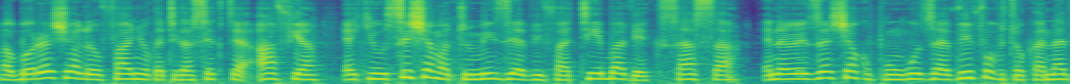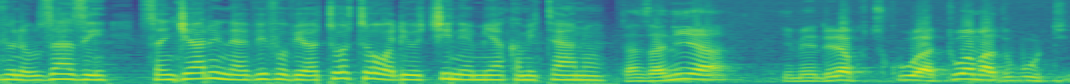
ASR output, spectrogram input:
maboresho yaliyofanywa katika sekta ya afya yakihusisha matumizi ya vifaa tiba vya kisasa yanayowezesha kupunguza vifo vitokanavyo na uzazi sanjari na vifo vya watoto walio chini ya miaka mitano. Tanzania imeendelea kuchukua hatua madhubuti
